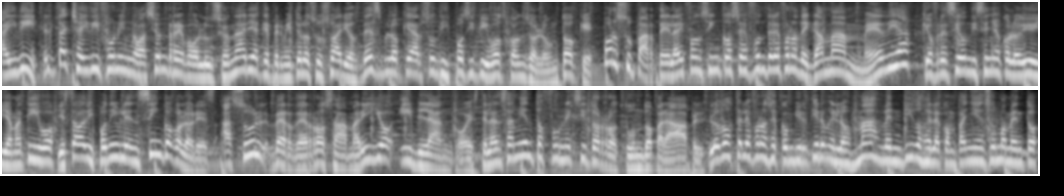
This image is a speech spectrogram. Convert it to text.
ID. El Touch ID fue una innovación revolucionaria que permitió a los usuarios desbloquear sus dispositivos con solo un toque. Por su parte, el iPhone 5C fue un teléfono de media que ofrecía un diseño colorido y llamativo y estaba disponible en cinco colores: azul, verde, rosa, amarillo y blanco. Este lanzamiento fue un éxito rotundo para Apple. Los dos teléfonos se convirtieron en los más vendidos de la compañía en su momento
